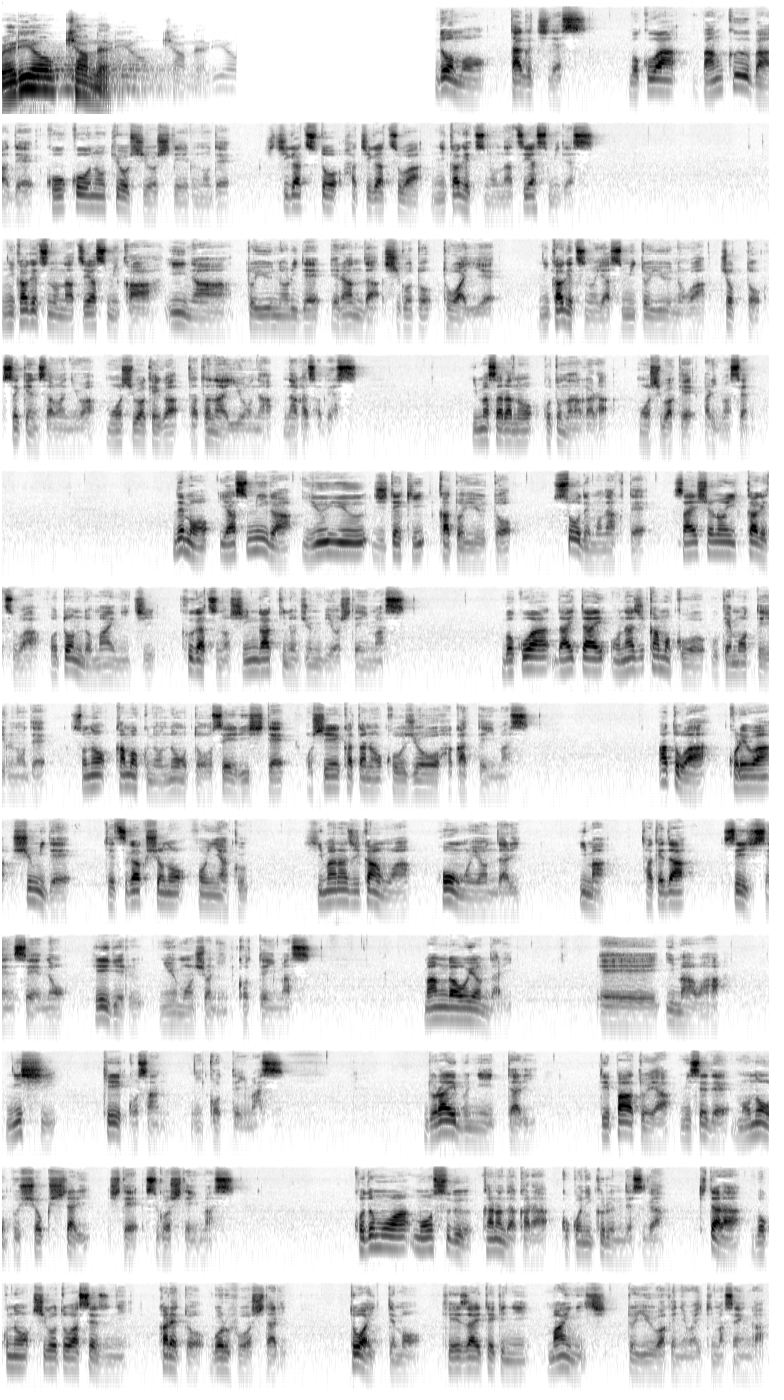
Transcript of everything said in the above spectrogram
Radio どうも田口です。僕はバンクーバーで高校の教師をしているので7月と8月は2ヶ月の夏休みです。2ヶ月の夏休みかいいなあというノリで選んだ仕事とはいえ2ヶ月の休みというのはちょっと世間様には申し訳が立たないような長さです。今更のことながら申し訳ありません。でも休みが悠々自適かというとそうでもなくて最初の1ヶ月はほとんど毎日9月の新学期の準備をしています。僕はだいたい同じ科目を受け持っているのでその科目のノートを整理して教え方の向上を図っています。あとはこれは趣味で哲学書の翻訳。暇な時間は本を読んだり今武田誠司先生のヘーゲル入門書に凝っています。漫画を読んだり、えー今は西恵子さんに凝っています。ドライブに行ったりデパートや店で物を物色したりして過ごしています。子供はもうすぐカナダからここに来るんですが来たら僕の仕事はせずに彼とゴルフをしたりとは言っても経済的に毎日というわけにはいきませんが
